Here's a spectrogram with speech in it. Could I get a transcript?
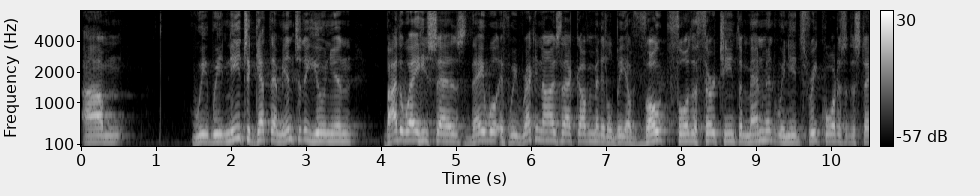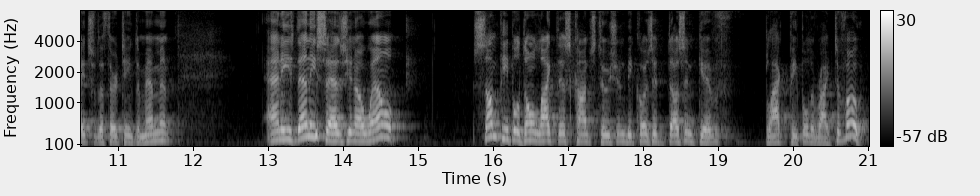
um, we, we need to get them into the Union. By the way, he says, they will, if we recognize that government, it'll be a vote for the 13th Amendment. We need three quarters of the states for the 13th Amendment. And he, then he says, you know, well, some people don't like this Constitution because it doesn't give black people the right to vote.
